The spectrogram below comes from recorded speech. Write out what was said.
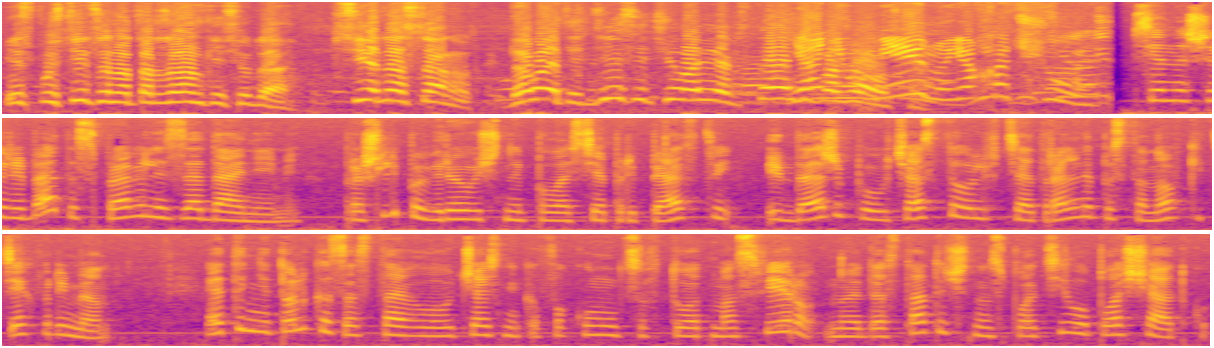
и спуститься на тарзанке сюда. Все достанут. Давайте, 10 человек, встаньте, Я не пожалуйста. умею, но я хочу. Все наши ребята справились с заданиями, прошли по веревочной полосе препятствий и даже поучаствовали в театральной постановке тех времен. Это не только заставило участников окунуться в ту атмосферу, но и достаточно сплотило площадку,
